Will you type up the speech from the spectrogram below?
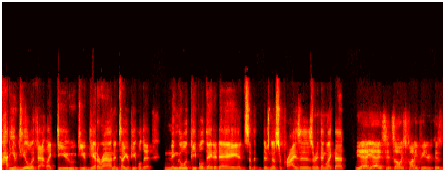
how do you deal with that like do you do you get around and tell your people to mingle with people day to day and so there's no surprises or anything like that yeah yeah it's, it's always funny peter because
